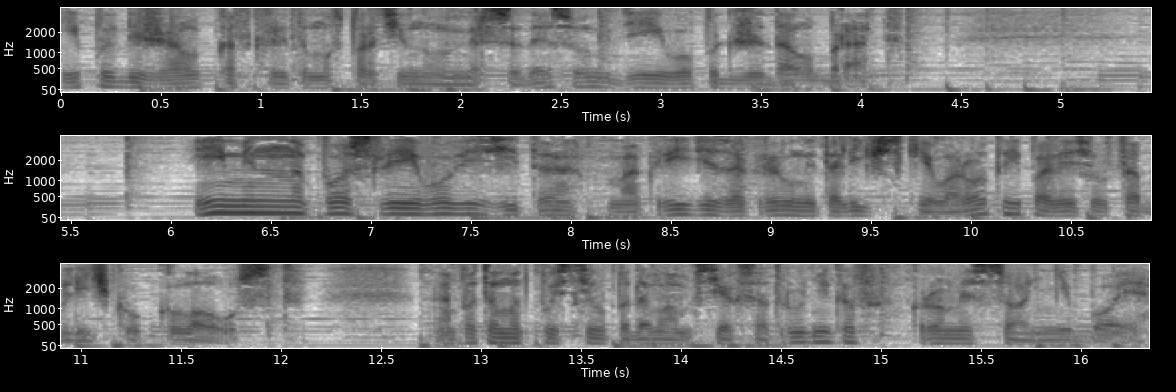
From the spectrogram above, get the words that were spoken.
и побежал к открытому спортивному «Мерседесу», где его поджидал брат. Именно после его визита Макриди закрыл металлические ворота и повесил табличку «Closed», а потом отпустил по домам всех сотрудников, кроме Сонни Боя.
